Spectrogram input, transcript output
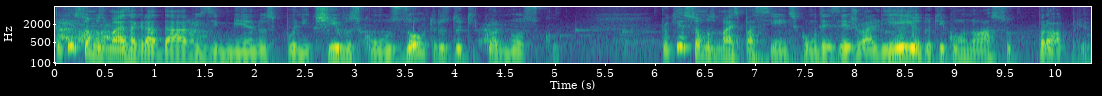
Por que somos mais agradáveis e menos punitivos com os outros do que conosco? Por que somos mais pacientes com o desejo alheio do que com o nosso próprio?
